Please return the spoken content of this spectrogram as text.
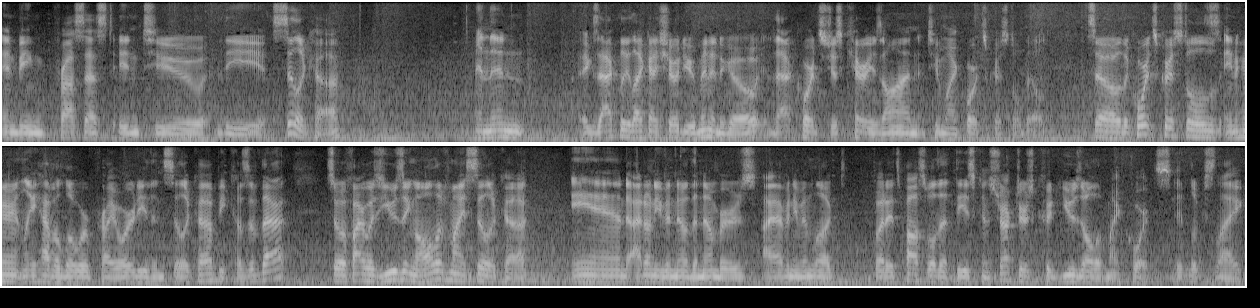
and being processed into the silica. And then, exactly like I showed you a minute ago, that quartz just carries on to my quartz crystal build. So the quartz crystals inherently have a lower priority than silica because of that. So if I was using all of my silica and I don't even know the numbers. I haven't even looked, but it's possible that these constructors could use all of my quartz. It looks like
